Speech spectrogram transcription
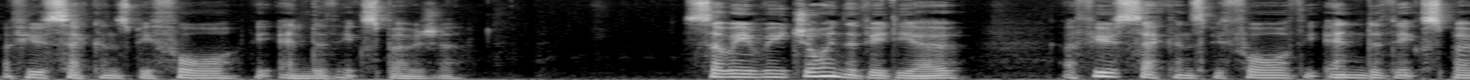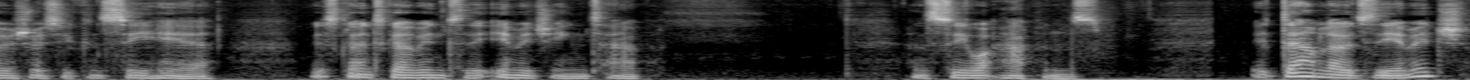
a few seconds before the end of the exposure. So we rejoin the video a few seconds before the end of the exposure as you can see here. I'm just going to go into the imaging tab and see what happens. It downloads the image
